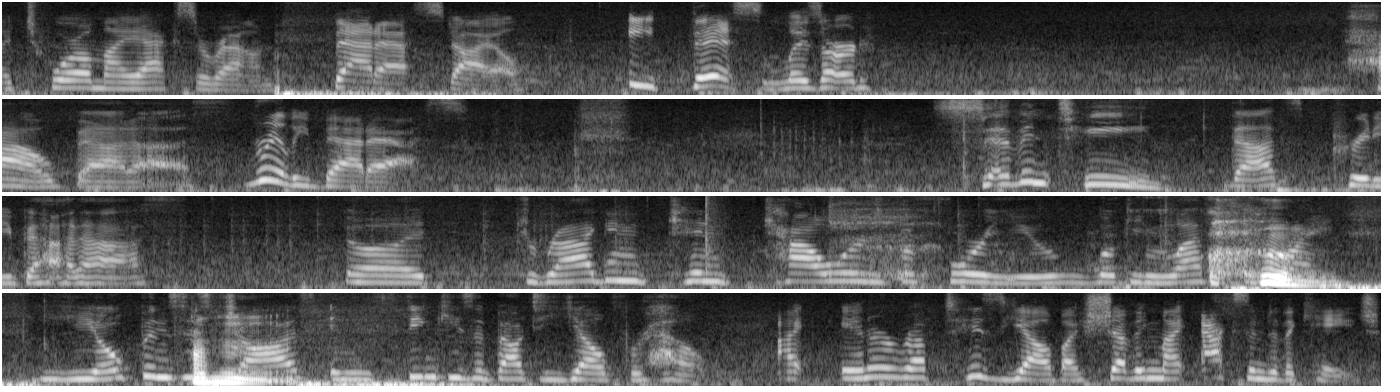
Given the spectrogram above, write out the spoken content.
I twirl my axe around, badass style. Eat this, lizard. How badass. Really badass. 17! That's pretty badass. The dragonkin cowers before you, looking left and right. He opens his jaws and you think he's about to yell for help. I interrupt his yell by shoving my axe into the cage,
